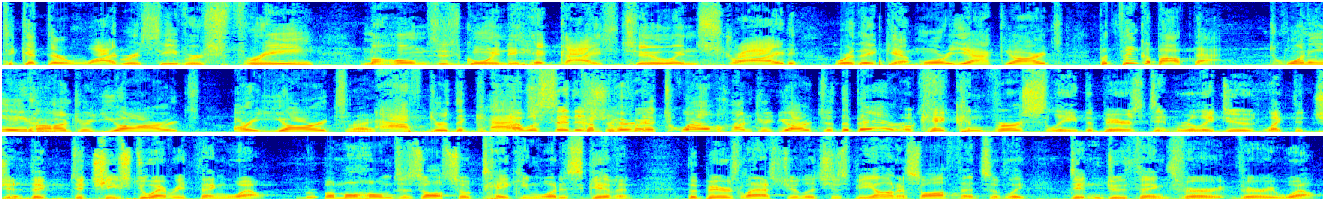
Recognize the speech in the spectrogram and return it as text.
to get their wide receivers free. Mahomes is going to hit guys too in stride where they get more YAC yards. But think about that: twenty eight hundred yards are yards Right. after the catch. I will say this real compared quick. to twelve hundred yards of the Bears. Okay, conversely, the Bears didn't really do like the the, the Chiefs do everything well, but Mahomes is also taking what is given. The Bears last year, let's just be honest, offensively didn't do things very very well.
